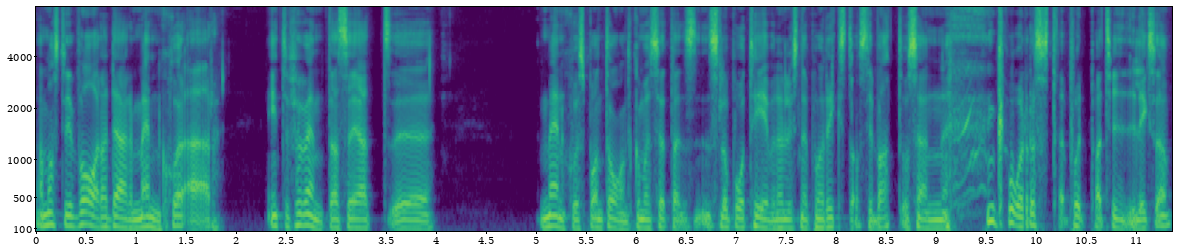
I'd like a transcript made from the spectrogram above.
Man måste ju vara där människor är. Inte förvänta sig att eh, människor spontant kommer att sätta, slå på tvn och lyssna på en riksdagsdebatt och sen gå och rösta på ett parti. Liksom.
